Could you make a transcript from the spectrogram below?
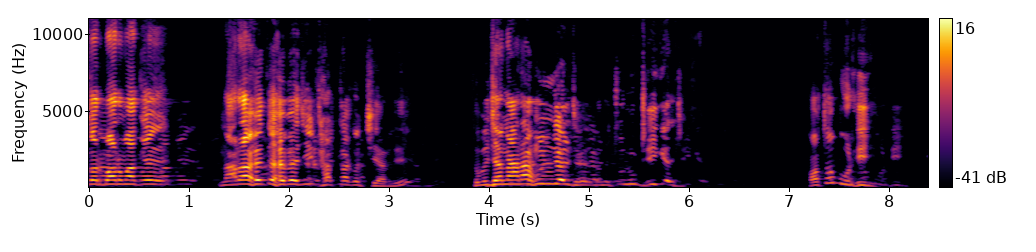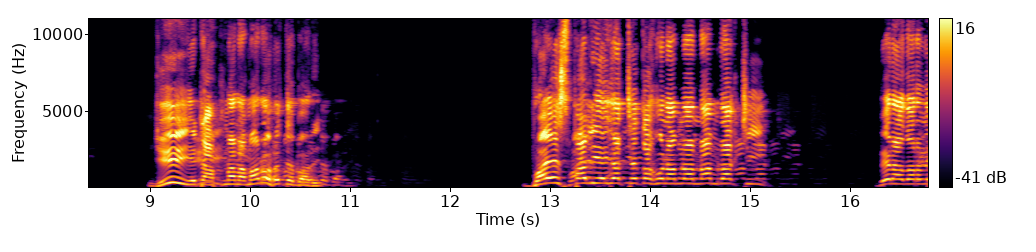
তোর বর্মাকে নারা হইতে হবে জি ঠাট্টা করছি আমি তো বলছে নারা হুন জ্বলছে মানে চুলু ঠিক গেছে কত বুড়ি জি এটা আপনার আমারও হতে পারে বয়স পালিয়ে যাচ্ছে তখন আমরা নাম রাখছি বেরাদারান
